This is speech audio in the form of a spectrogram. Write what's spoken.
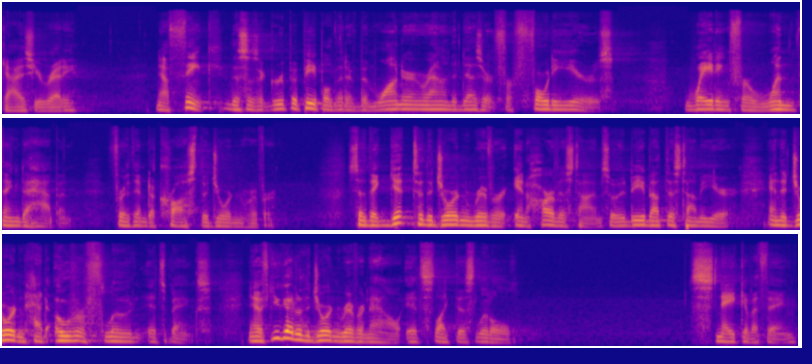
Guys, you ready? Now think this is a group of people that have been wandering around in the desert for 40 years, waiting for one thing to happen for them to cross the Jordan River. So they get to the Jordan River in harvest time. So it would be about this time of year. And the Jordan had overflowed its banks. Now, if you go to the Jordan River now, it's like this little snake of a thing.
